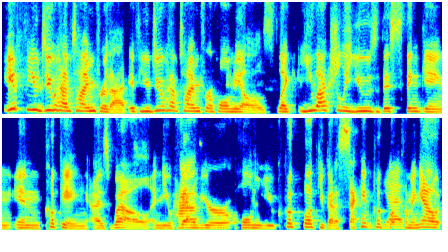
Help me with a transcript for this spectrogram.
If you do have time for that, if you do have time for whole meals, like you actually use this thinking in cooking as well. And you have yes. your whole new cookbook. You've got a second cookbook yes. coming out.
